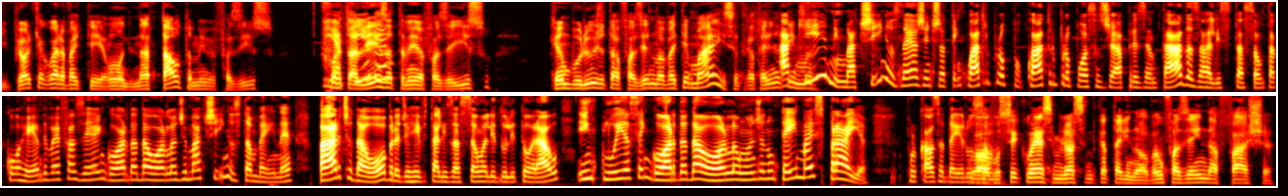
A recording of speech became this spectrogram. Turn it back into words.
E pior que agora vai ter onde? Natal também vai fazer isso. Fortaleza aqui, né? também vai fazer isso. Camboriú já está fazendo, mas vai ter mais. Santa Catarina Aqui, tem mais. Aqui, em Matinhos, né, a gente já tem quatro, quatro propostas já apresentadas, a licitação está correndo e vai fazer a engorda da Orla de Matinhos também, né? Parte da obra de revitalização ali do litoral inclui essa engorda da Orla, onde não tem mais praia, por causa da erosão. Ó, você conhece melhor Santa Catarina, ó, vamos fazer ainda a faixa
